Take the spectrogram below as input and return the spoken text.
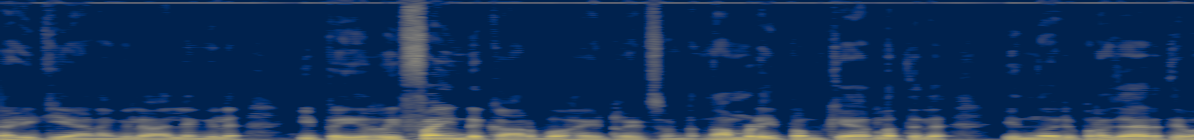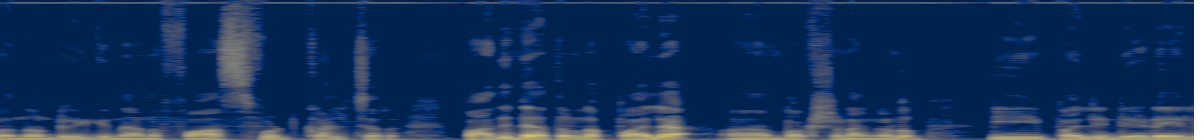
കഴിക്കുകയാണെങ്കിലോ അല്ലെങ്കിൽ ഇപ്പോൾ ഈ റിഫൈൻഡ് കാർബോഹൈഡ്രേറ്റ്സ് ഉണ്ട്. നമ്മുടെ ഇപ്പം കേരളത്തിൽ ഇന്നൊരു പ്രചാരത്തിൽ വന്നുകൊണ്ടിരിക്കുന്നതാണ് ഫാസ്റ്റ് ഫുഡ് കൾച്ചർ അപ്പോൾ അതിന്റെ അകത്തുള്ള പല ഭക്ഷണങ്ങളും ഈ പല്ലിന്റെ ഇടയിൽ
